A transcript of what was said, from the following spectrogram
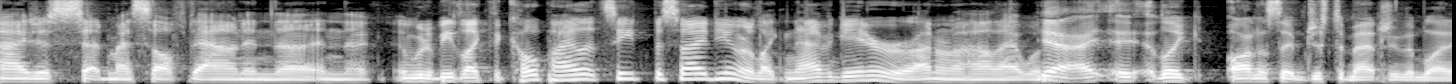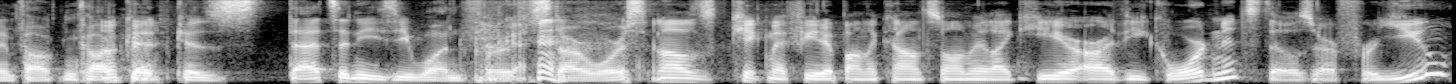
I just set myself down in the in the would it be like the co-pilot seat beside you or like navigator or I don't know how that would Yeah, I, I, like honestly, I'm just imagining the Millennium Falcon cockpit Okay. because that's an easy one for Star Wars. And I'll just kick my feet up on the console and be like, "Here are the coordinates. Those are for you."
